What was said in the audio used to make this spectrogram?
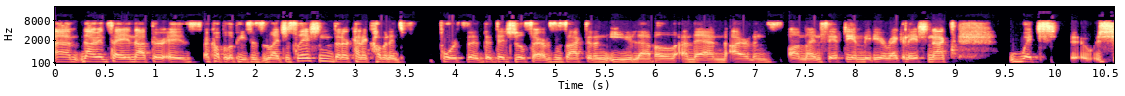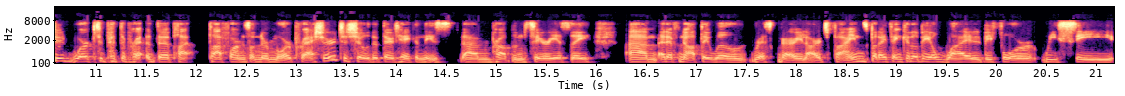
Um, now, in saying that, there is a couple of pieces of legislation that are kind of coming into force the, the Digital Services Act at an EU level, and then Ireland's Online Safety and Media Regulation Act, which should work to put the, pre- the pla- platforms under more pressure to show that they're taking these um, problems seriously. Um, and if not, they will risk very large fines. But I think it'll be a while before we see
